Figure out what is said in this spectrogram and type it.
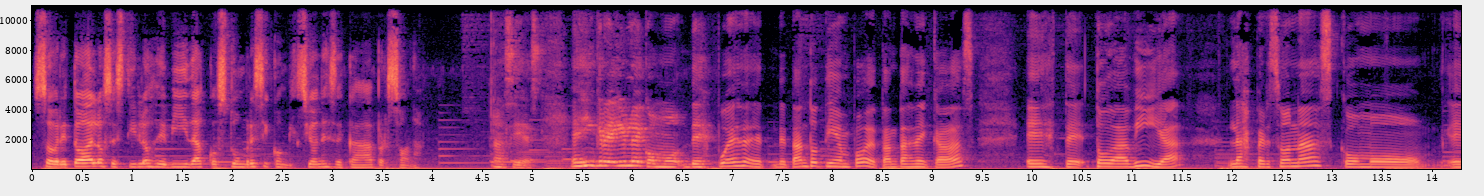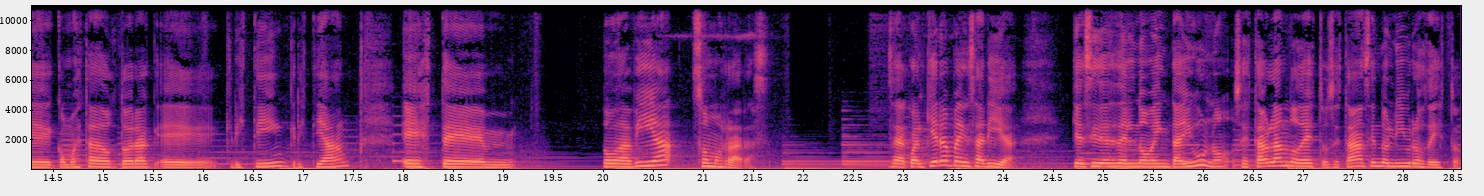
sobre todos los estilos de vida, costumbres y convicciones de cada persona. Así es. Es increíble como después de, tanto tiempo, de tantas décadas, este, todavía las personas como, eh, como esta doctora eh, Cristian, este, todavía somos raras. O sea, cualquiera pensaría que si desde el 91 se está hablando de esto, se están haciendo libros de esto,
